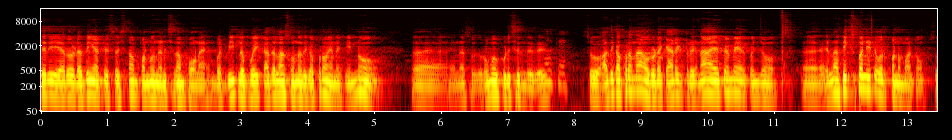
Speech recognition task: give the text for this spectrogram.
சரி யாரோ டப்பிங் ஆர்டிஸ்ட் வச்சு தான் பண்ணணும்னு நினச்சி தான் போனேன். பட் வீட்டில் போய் கதைலாம் சொன்னதுக்கப்புறம் எனக்கு இன்னும் என்ன சொல்றது ரொம்ப பிடிச்சிருந்தது. ஸோ அதுக்கப்புறம் தான் அவரோட கேரக்டர் நான் எப்பயுமே கொஞ்சம் எல்லாம் ஃபிக்ஸ் பண்ணிட்டு ஒர்க் பண்ண மாட்டோம். ஸோ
